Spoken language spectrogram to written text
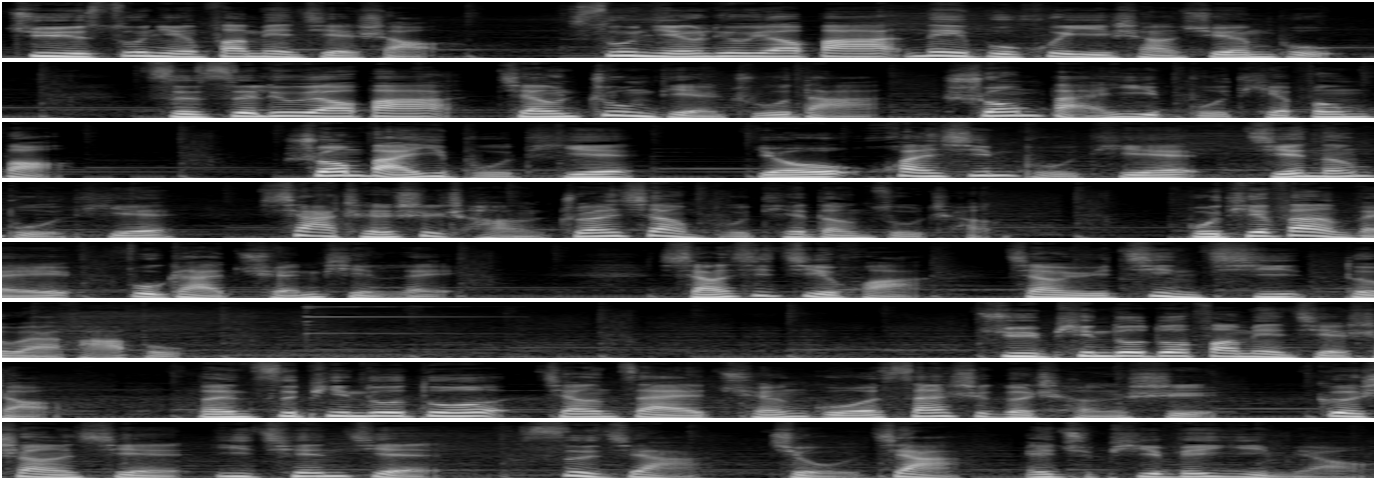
据苏宁方面介绍，苏宁六幺八内部会议上宣布，此次六幺八将重点主打双百亿补贴风暴。双百亿补贴由换新补贴、节能补贴、下沉市场专项补贴等组成，补贴范围覆盖全品类，详细计划将于近期对外发布。据拼多多方面介绍。本次拼多多将在全国三十个城市各上线一千件四价、九价 HPV 疫苗。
